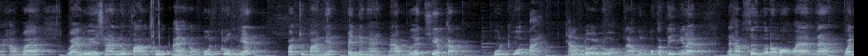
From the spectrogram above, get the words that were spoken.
นะครับว่า valuation หรือความถูกแพงของหุ้นกลุ่มเนี้ยปัจจุบันเนี่ยเป็นยังไงนะครับเมื่อเทียบกับหุ้นทั่วไปครับหุ้นโดยรวมนะหุ้นปกตินี่แหละนะครับซึ่งก็ต้องบอกว่าณวัน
